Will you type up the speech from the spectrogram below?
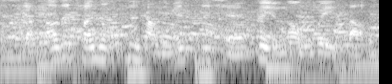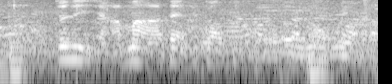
香，然后在传统市场里面吃起来更有那种味道，就是以前阿妈带你去逛市场的时候有那种味道。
